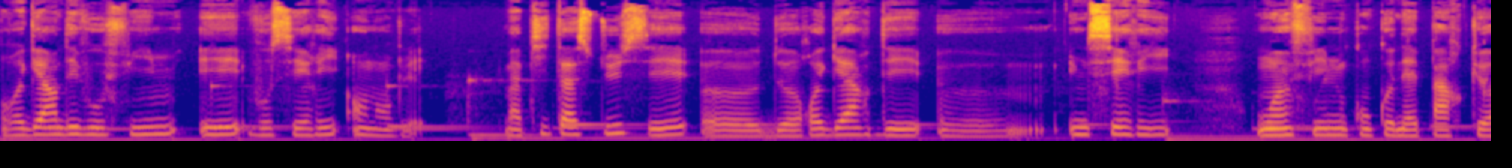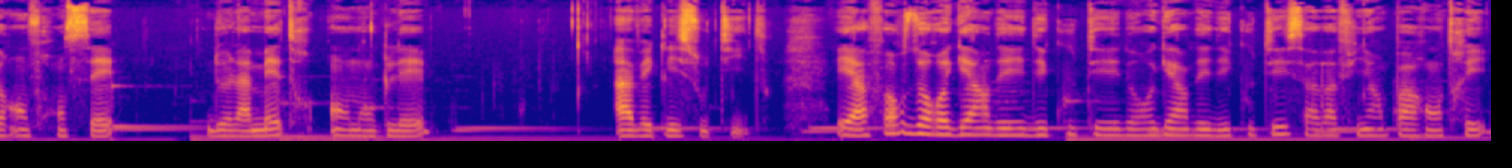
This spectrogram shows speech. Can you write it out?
regardez vos films et vos séries en anglais. Ma petite astuce, c'est euh, de regarder euh, une série ou un film qu'on connaît par cœur en français, de la mettre en anglais avec les sous-titres. Et à force de regarder, d'écouter, de regarder, d'écouter, ça va finir par rentrer.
